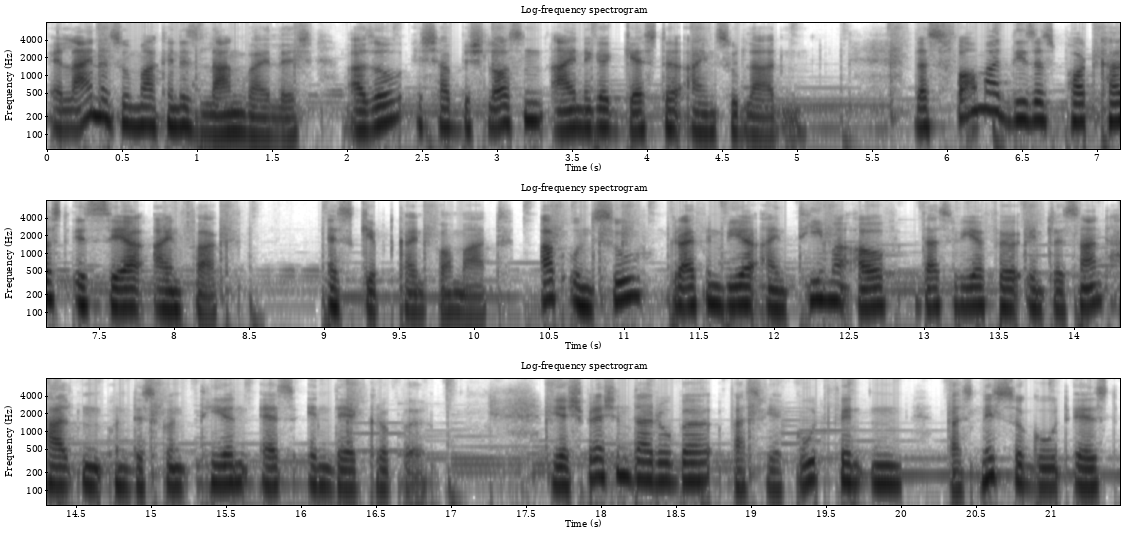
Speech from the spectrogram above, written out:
Alleine zu machen ist langweilig, also ich habe beschlossen, einige Gäste einzuladen. Das Format dieses Podcasts ist sehr einfach. Es gibt kein Format. Ab und zu greifen wir ein Thema auf, das wir für interessant halten und diskutieren es in der Gruppe. Wir sprechen darüber, was wir gut finden, was nicht so gut ist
